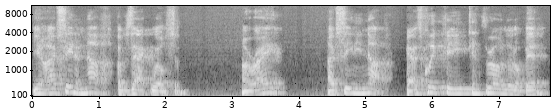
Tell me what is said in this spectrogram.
You know, I've seen enough of Zach Wilson. All right? I've seen enough. Has quick feet, can throw a little bit,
